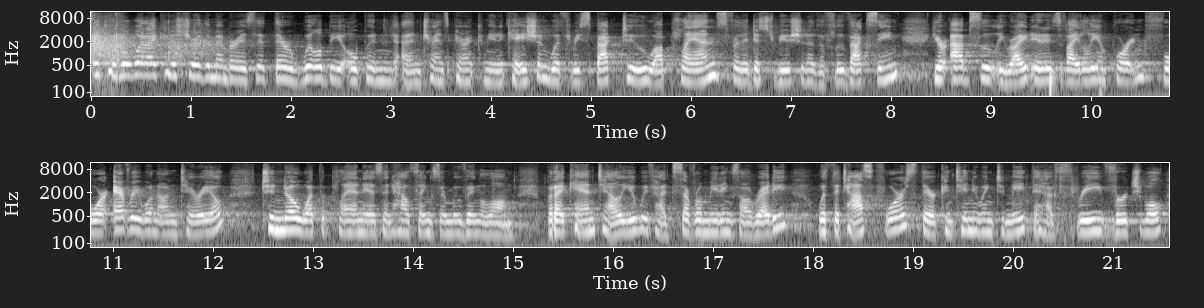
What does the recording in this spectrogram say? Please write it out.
Thank you. Well, what I can assure the member is that there will be open and transparent communication with respect to uh, plans for the distribution of the flu vaccine. You're absolutely right. It is vitally important for everyone in Ontario to know what the plan is and how things are moving along. But I can tell you we've had several meetings already with the task force. They're continuing to meet. They have three virtual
